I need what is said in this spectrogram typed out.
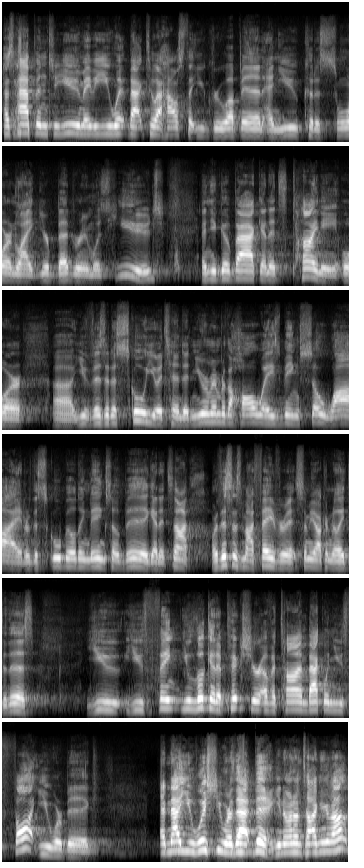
has happened to you. Maybe you went back to a house that you grew up in and you could have sworn like your bedroom was huge and you go back and it's tiny, or uh, you visit a school you attended and you remember the hallways being so wide or the school building being so big and it's not, or this is my favorite, some of y'all can relate to this. You, you think, you look at a picture of a time back when you thought you were big and now you wish you were that big. You know what I'm talking about?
